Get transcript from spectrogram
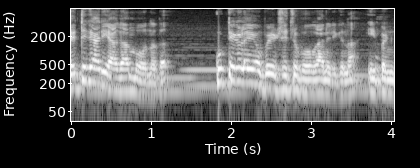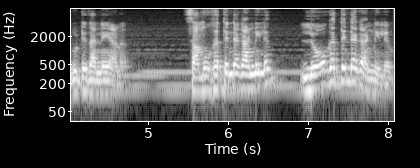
തെറ്റുകാരിയാകാൻ പോകുന്നത് കുട്ടികളെ ഉപേക്ഷിച്ചു പോകാനിരിക്കുന്ന ഈ പെൺകുട്ടി തന്നെയാണ്. സമൂഹത്തിന്റെ കണ്ണിലും ലോകത്തിന്റെ കണ്ണിലും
